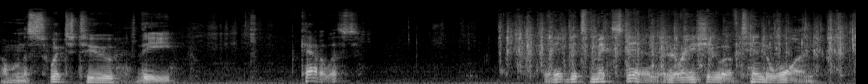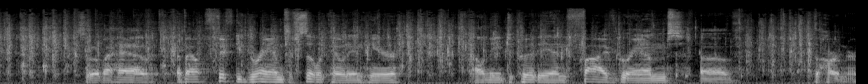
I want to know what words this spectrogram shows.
I'm going to switch to the catalyst and it gets mixed in at a ratio of 10 to 1. So if I have about 50 grams of silicone in here, I'll need to put in 5 grams of the hardener.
